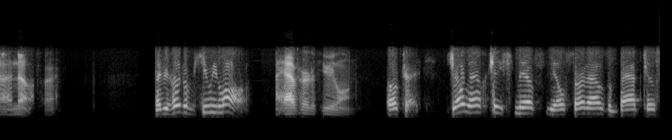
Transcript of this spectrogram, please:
Uh, no, sorry. Have you heard of Huey Long? I have heard of Huey Long. Okay. Gerald L. K. Smith, you know, started out as a Baptist,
